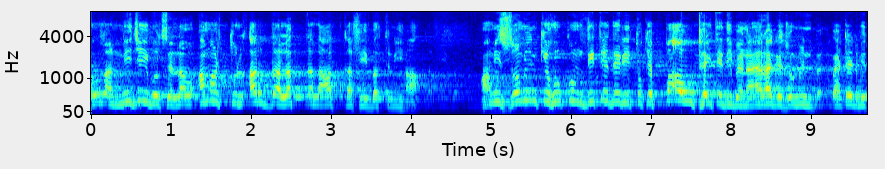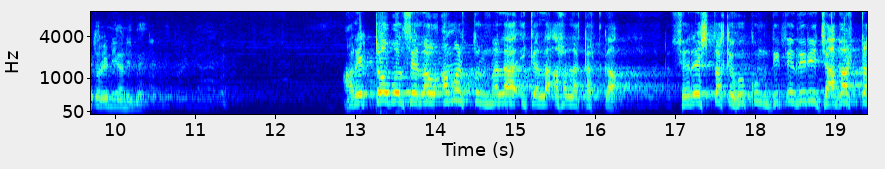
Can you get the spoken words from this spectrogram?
আল্লাহ নিজেই বলছে, লাউ আমার তুল আর্দা লাত্তালা আতকাফি বতনিহা। আমি জমিনকে হুকুম দিতে দেরি, তোকে পা উঠাইতে দিবে না, এর আগে জমিন পেটের ভিতরে নিয়ে নিবে। আরেকটাও বলছে, লাউ আমার তুল মালা ইকালা আহলা কাতকা ফেরেশতাকে হুকুম দিতে দেরি, জাগারটা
